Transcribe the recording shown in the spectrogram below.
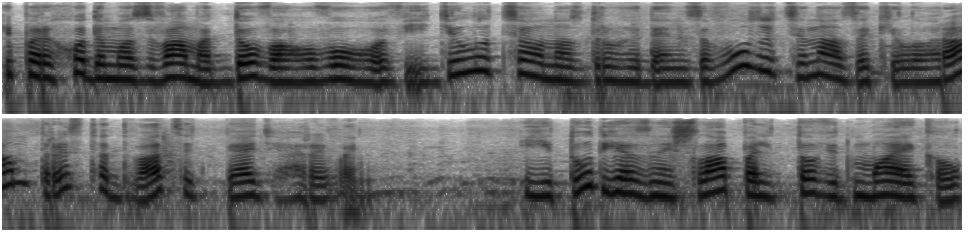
І переходимо з вами до вагового відділу. Це у нас другий день завозу, ціна за кілограм 325 гривень. І тут я знайшла пальто від Michael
